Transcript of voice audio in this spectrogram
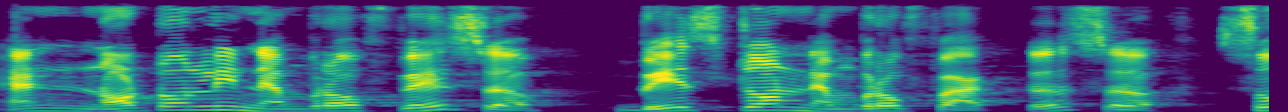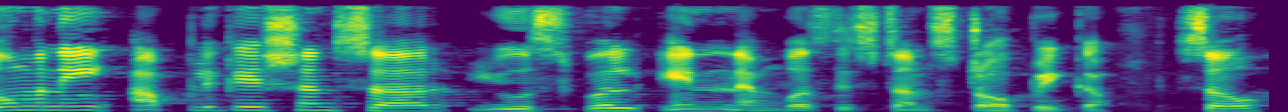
And not only number of ways uh, based on number of factors uh, so many applications are useful in number systems topic. So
